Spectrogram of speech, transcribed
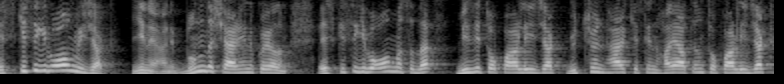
eskisi gibi olmayacak. Yine hani bunun da şerhini koyalım. Eskisi gibi olmasa da bizi toparlayacak, bütün herkesin hayatını toparlayacak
